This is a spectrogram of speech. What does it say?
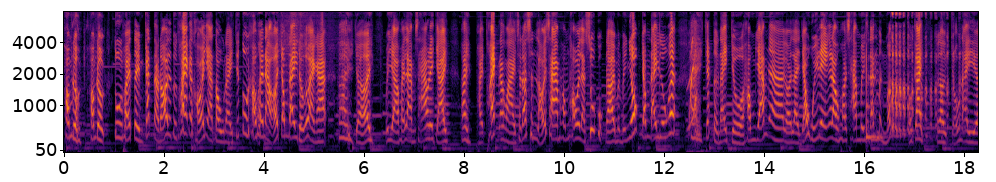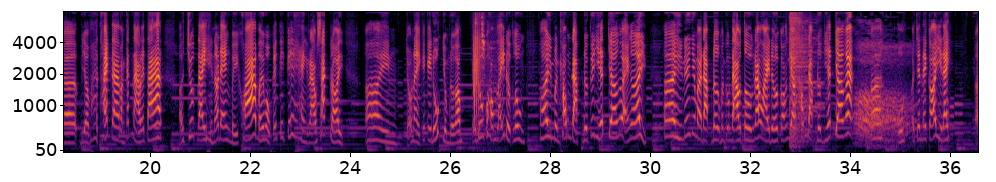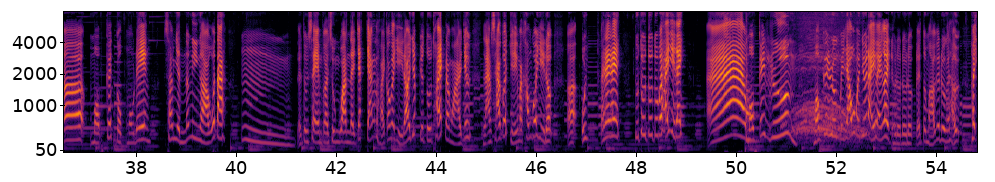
không được không được tôi phải tìm cách nào đó để tôi thoát ra khỏi nhà tù này chứ tôi không thể nào ở trong đây được các bạn ạ. à ai trời ơi bây giờ phải làm sao đây trời? Ai phải thoát ra ngoài sau đó xin lỗi Sam không thôi là suốt cuộc đời mình bị nhốt trong đây luôn á. Ai chắc từ nay chừa không dám uh, gọi là giấu quỷ đen ở đâu. Thôi Sammy sẽ đánh mình mất. Ok rồi chỗ này uh, bây giờ phải thoát ra bằng cách nào đây ta? Ở trước đây thì nó đang bị khóa bởi một cái cái cái hàng rào sắt rồi. Ơi chỗ này cái cây đuốc dùng được không? Cây đuốc cũng không lấy được luôn. Ơi mình không đập được cái gì hết trơn các bạn ơi ơi nếu như mà đập được mình còn đào tường ra ngoài được còn giờ không đập được gì hết trơn á. À, ủa ở trên đây có gì đây? Ờ, một cái cục màu đen. Sao nhìn nó nghi ngờ quá ta? Ừm, để tôi xem coi xung quanh đây chắc chắn là phải có cái gì đó giúp cho tôi thoát ra ngoài chứ. Làm sao có chuyện mà không có gì được. Ờ ui đây đây đây. Tôi tôi tôi tôi mới thấy gì đây? À một cái rương. Một cái rương bị giấu bên dưới này các bạn ơi. Được được được, được. để tôi mở cái rương này thử. Hey.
